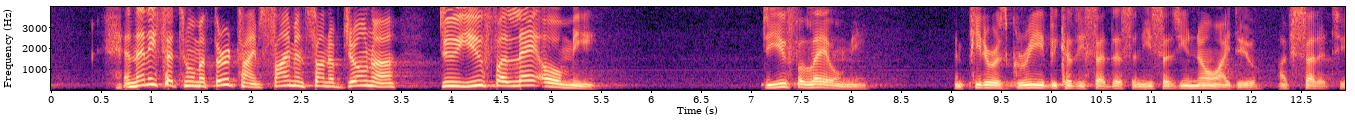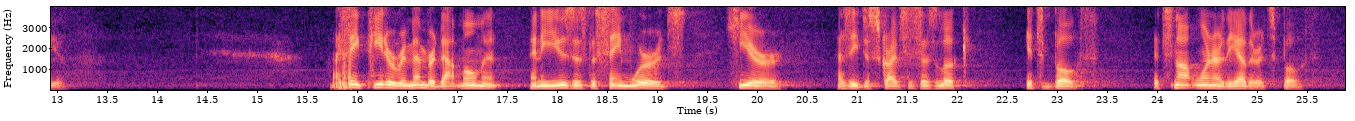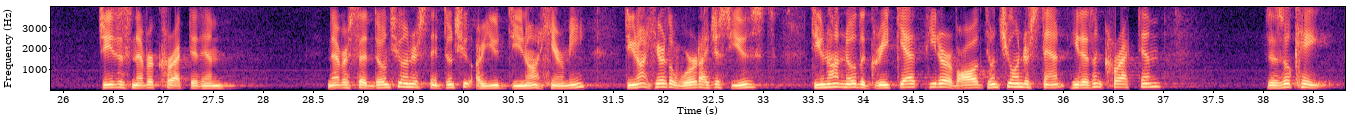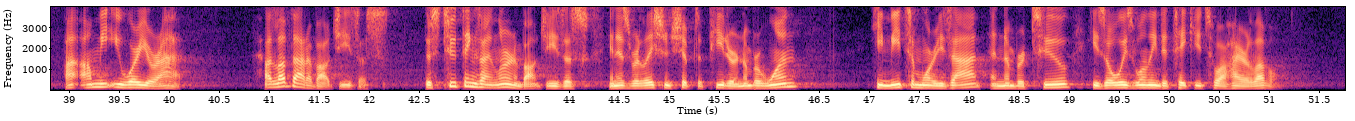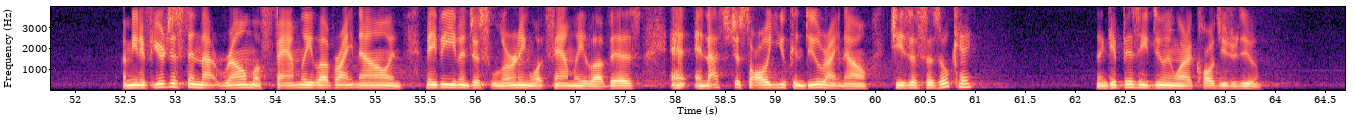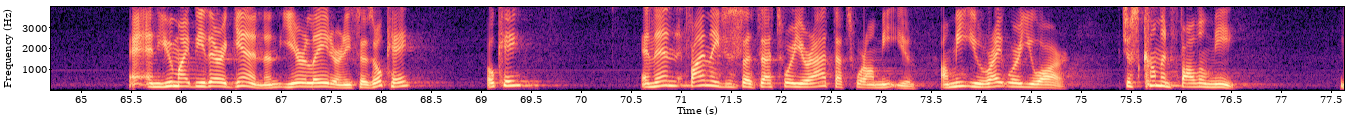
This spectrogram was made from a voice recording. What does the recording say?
And then he said to him a third time, Simon, son of Jonah, do you phileo me? Do you phileo me? And Peter was grieved because he said this, and he says, You know I do. I've said it to you. I think Peter remembered that moment, and he uses the same words here as he describes. He says, Look, it's both. It's not one or the other, it's both. Jesus never corrected him, never said, Don't you understand? Don't you, are you, do you not hear me? Do you not hear the word I just used? Do you not know the Greek yet, Peter? Of all, don't you understand? He doesn't correct him. He says, Okay, I'll meet you where you're at. I love that about Jesus. There's two things I learn about Jesus in his relationship to Peter. Number one, he meets him where he's at. And number two, he's always willing to take you to a higher level. I mean, if you're just in that realm of family love right now, and maybe even just learning what family love is, and, and that's just all you can do right now, Jesus says, okay, then get busy doing what I called you to do. And, you might be there again a year later, and he says, okay, okay, and then finally, just says, That's where you're at, that's where I'll meet you. I'll meet you right where you are. Just come and follow me.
